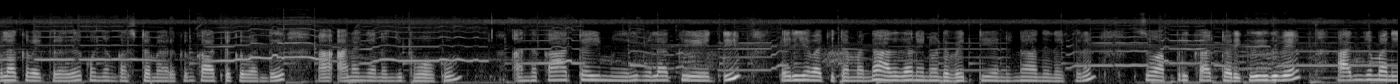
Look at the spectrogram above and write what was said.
விளக்கு வைக்கிறது கொஞ்சம் கஷ்டமாக இருக்கும். காட்டுக்கு வந்து அணைஞ்சு அணைஞ்சு போகும். அந்த காற்றை மீறி விளக்கு ஏற்றி எரிய வந்தால் அதுதான் என்னோட வெற்றி என்று நான் நினைக்கிறேன். ஸோ அப்படி காற்று அடிக்குது. இதுவே அஞ்சு மணி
